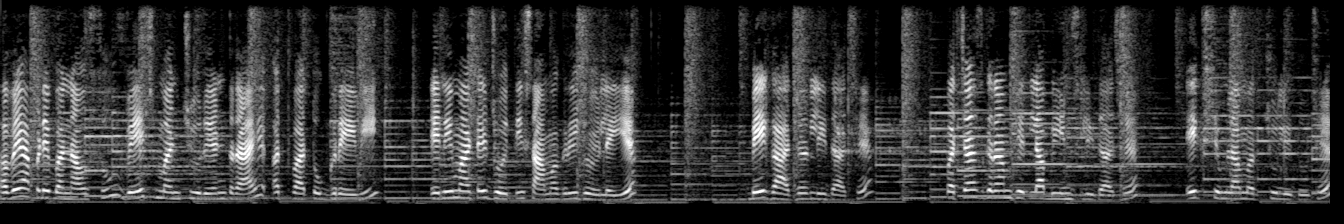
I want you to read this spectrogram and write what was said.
હવે આપણે બનાવશું વેજ મંચુરિયન ડ્રાય અથવા તો ગ્રેવી. એની માટે જોઈતી સામગ્રી જોઈ લઈએ. બે ગાજર લીધા છે. પચાસ ગ્રામ જેટલા બીન્સ લીધા છે. એક શિમલા મરચું લીધું છે.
